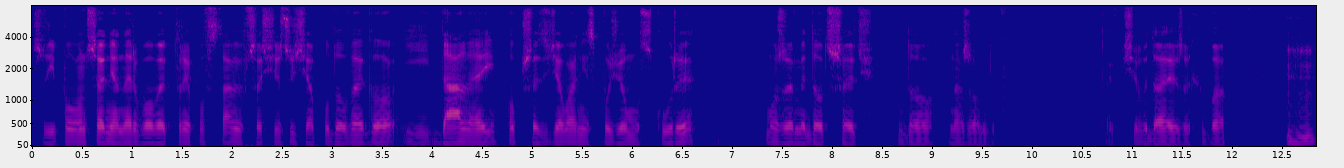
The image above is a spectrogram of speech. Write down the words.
czyli połączenia nerwowe, które powstały w czasie życia płodowego i dalej poprzez działanie z poziomu skóry możemy dotrzeć do narządów. Tak mi się wydaje, że chyba mhm.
